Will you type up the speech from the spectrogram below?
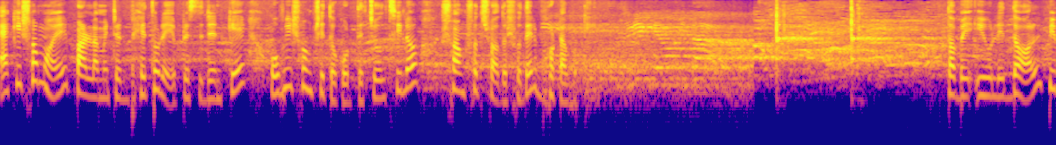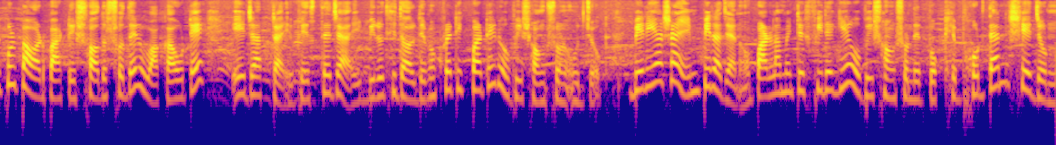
একই সময়ে পার্লামেন্টের ভেতরে প্রেসিডেন্টকে অভিশংসিত করতে চলছিল সংসদ সদস্যদের ভোটাভুটি। তবে ইউলির দল পিপুল পাওয়ার পার্টির সদস্যদের ওয়াকআউটে এ যাত্রায় ভেস্তে যায়। বিরোধী দল ডেমোক্রেটিক পার্টির অভিশংসন উদ্যোগ। বেরিয়ে আসা এমপিরা যেন পার্লামেন্টে ফিরে গিয়ে অভিশংসনের পক্ষে ভোট দেন সেজন্য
